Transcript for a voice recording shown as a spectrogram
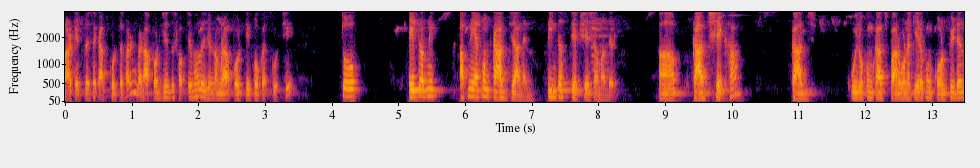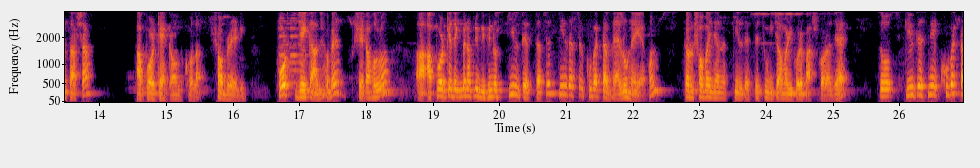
মার্কেট প্লেসে কাজ করতে পারেন বাট আপওয়ার্ক যেহেতু সবচেয়ে ভালো, এই জন্য আমরা আপওয়ার্ককেই ফোকাস করছি। তো, এই তো আপনি আপনি এখন কাজ জানেন, তিনটা স্টেপ শেষ আমাদের। কাজ শেখা, কাজ ওই রকম কাজ পারব নাকি এরকম কনফিডেন্স আসা আপওয়ার্কে অ্যাকাউন্ট খোলা, সব রেডি ফোর্থ যেই কাজ হবে, সেটা হলো আপওয়ার্কে দেখবেন আপনি বিভিন্ন স্কিল টেস্ট আছে। স্কিল টেস্টের খুব একটা ভ্যালু নেই এখন, কারণ সবাই জানে স্কিল টেস্টে চুরি চামারি করে পাশ করা যায়। সো স্কিল টেস্ট নিয়ে খুব একটা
